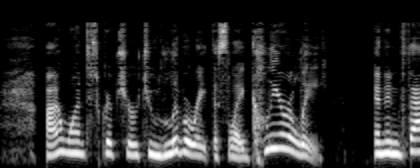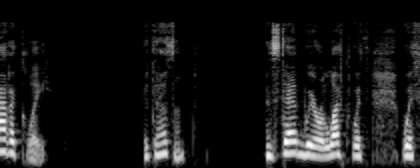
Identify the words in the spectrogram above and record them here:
I want Scripture to liberate the slave clearly and emphatically. It doesn't. Instead, we are left with, with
